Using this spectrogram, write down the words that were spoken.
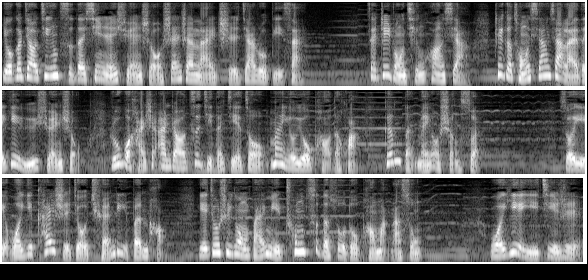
有个叫京瓷的新人选手姗姗来迟加入比赛，在这种情况下，这个从乡下来的业余选手，如果还是按照自己的节奏慢悠悠跑的话，根本没有胜算。所以我一开始就全力奔跑，也就是用百米冲刺的速度跑马拉松。我夜以继日、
